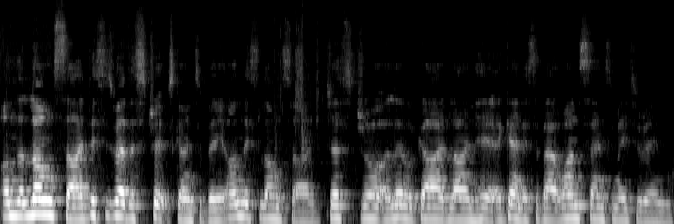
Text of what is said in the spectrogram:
on the long side, this is where the strip's going to be. On this long side, just draw a little guideline here. Again, it's about one centimetre in.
